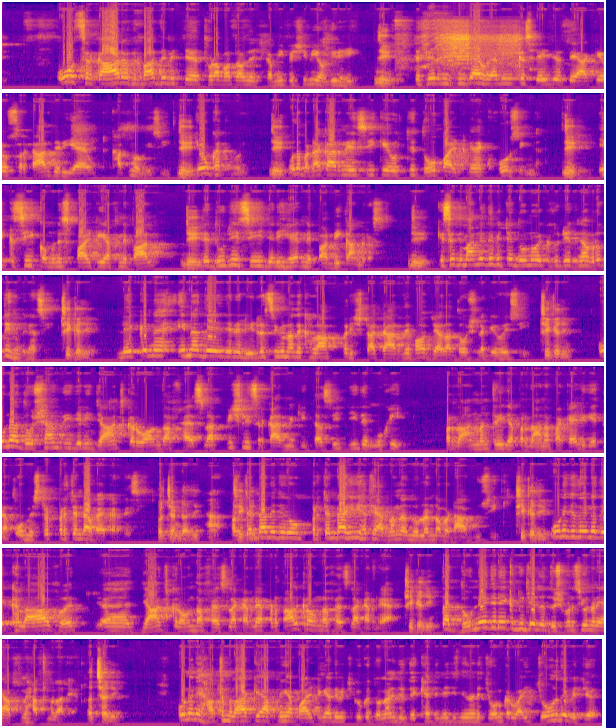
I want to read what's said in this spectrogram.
ਉਹ ਸਰਕਾਰ ਫਿਰ ਬਾਅਦ ਦੇ ਵਿੱਚ ਥੋੜਾ ਬਹੁਤਾ ਉਹਦੇ ਵਿੱਚ ਕਮੀ ਪੇਸ਼ੀ ਵੀ ਆਉਂਦੀ ਰਹੀ। ਜੀ। ਤੇ ਫਿਰ ਨਤੀਜਾ ਹੋਇਆ ਵੀ ਇੱਕ ਸਟੇਜ ਉੱਤੇ ਆ ਕੇ ਉਹ ਸਰਕਾਰ ਜਿਹੜੀ ਹੈ ਉਹ ਖਤਮ ਹੋ ਗਈ ਸੀ। ਕਿਉਂ ਖਤਮ ਹੋਈ? ਜੀ। ਉਹਦਾ ਵੱਡਾ ਕਾਰਨ ਇਹ ਸੀ ਕਿ ਉੱਥੇ ਦੋ ਪਾਰਟੀਆਂ ਇੱਕ ਹੋਰ ਸੀਗੀਆਂ ਜੀ। ਇੱਕ ਸੀ ਕਮਿਊਨਿਸਟ ਪਾਰਟੀ ਆਫ ਨੇਪਾਲ ਜੀ। ਤੇ ਦੂਜੀ ਸੀ ਜਿਹੜੀ ਹੈ ਨੇਪਾਲੀ ਕਾਂਗਰਸ ਜੀ। ਕਿਸੇ ਜ਼ਮਾਨੇ ਦੇ ਵਿੱਚ ਇਹ ਦੋਨੋਂ ਇੱਕ ਦੂਜੇ ਦੀਆਂ ਵਿਰੋਧੀ ਹੁੰਦੀਆਂ ਸੀ। ਠੀਕ ਹੈ ਜੀ। ਲੇਕਿਨ ਇਹਨਾਂ ਦੇ ਜਿਹੜੇ ਲੀਡਰ ਸੀ ਉਹਨਾਂ ਦੇ ਖਿਲਾਫ ਭ੍ਰਿਸ਼ਟਾਚਾਰ ਦੇ ਬਹੁਤ ਜ਼ਿਆਦਾ ਦੋਸ਼ ਲੱਗੇ ਹੋਏ ਸੀ। ਠੀਕ ਹੈ ਜੀ। ਉਹਨਾਂ ਦੋਸ਼ਾਂ ਦੀ ਜਿਹੜੀ ਜਾਂਚ ਕਰਵਾਉਣ ਦਾ ਫੈਸਲਾ ਪਿਛਲੀ ਸਰਕਾਰ ਨੇ ਕੀਤਾ ਸੀ ਜਿਹਦੇ ਮੁਖੀ ਪ੍ਰਧਾਨ ਮੰਤਰੀ ਜਾਂ ਪ੍ਰਧਾਨ ਆਪਾਂ ਕਹਿ ਲਈਏ ਤਾਂ ਉਹ ਮਿਸਟਰ ਪ੍ਰਚੰਡਾ ਹੋਇਆ ਕਰਦੇ ਸੀ। ਪ੍ਰਚੰਡਾ ਜੀ ਹਾਂ ਪ੍ਰਚੰਡਾ ਨੇ ਜਦੋਂ ਪ੍ਰਚੰਡਾ ਹੀ ਹਥਿਆਰਬੰਦ ਅੰਦੋਲਨ ਦਾ ਵੱਡਾ ਆਗੂ ਸੀ। ਠੀਕ ਹੈ ਜੀ। ਉਹਨੇ ਜਦੋਂ ਇਹਨਾਂ ਦੇ ਖਿਲਾਫ ਜਾਂਚ ਕਰਾਉਣ ਦਾ ਫੈਸਲਾ ਕਰ ਲਿਆ ਪੜਤਾਲ ਕਰਾਉਣ ਦਾ ਫੈਸਲਾ ਕਰ ਲਿਆ ਠੀਕ ਹੈ ਜੀ। ਤਾਂ ਦੋਨੇ ਜਿਹੜੇ ਇੱਕ ਦੂਜੇ ਦੇ ਦੁਸ਼ਮਣ ਸੀ ਉਹਨਾਂ ਨੇ ਆਪਸ ਵਿੱਚ ਹੱਥ ਮਿਲਾ ਲਿਆ। ਅੱਛਾ ਜੀ। ਉਹਨਾਂ ਨੇ ਹੱਥ ਮਿਲਾ ਕੇ ਆਪਣੀਆਂ ਪਾਰਟੀਆਂ ਦੇ ਵਿੱਚ ਕਿਉਂਕਿ ਦੋਨਾਂ ਨੇ ਜੋ ਦੇਖਿਆ ਜਿੰਨੀ ਜਿੰਨੀ ਉਹਨਾਂ ਨੇ ਚੋਣ ਕਰਵਾਈ ਚੋਣ ਦੇ ਵਿੱਚ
